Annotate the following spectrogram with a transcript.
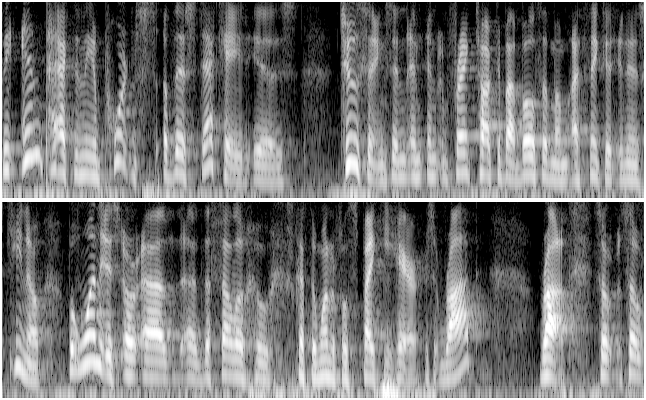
the impact and the importance of this decade is two things, and, and, and, Frank talked about both of them, I think, in his keynote. But one is or, uh, uh, the fellow who's got the wonderful spiky hair. Is it Rob? Rob. So, so,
